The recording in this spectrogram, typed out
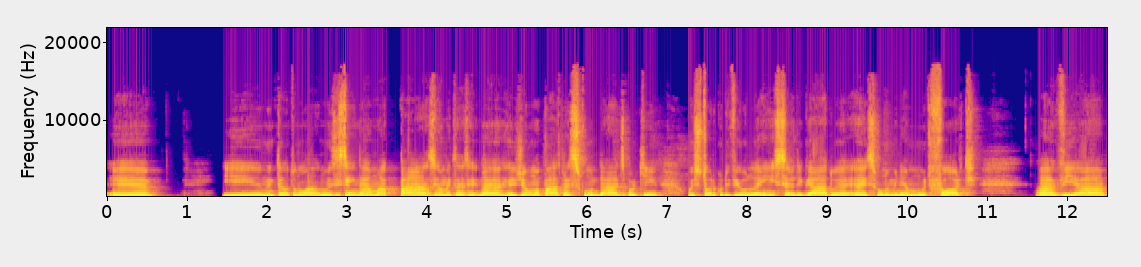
É, e, no entanto, não, não, existe ainda uma paz realmente na, na região, uma paz para essas comunidades, porque o histórico de violência ligado a, a esse condomínio é muito forte. Havia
